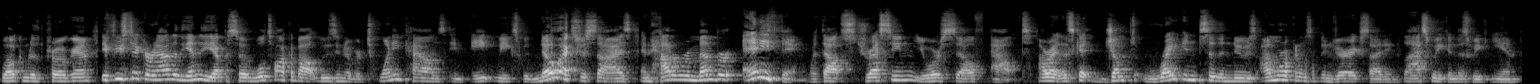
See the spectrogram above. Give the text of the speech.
welcome to the program. If you stick around to the end of the episode, we'll talk about losing over 20 pounds in eight weeks with no exercise and how to remember anything without stressing yourself out. All right, let's get jumped right into the news. I'm working on something very exciting last week and this week, Ian.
